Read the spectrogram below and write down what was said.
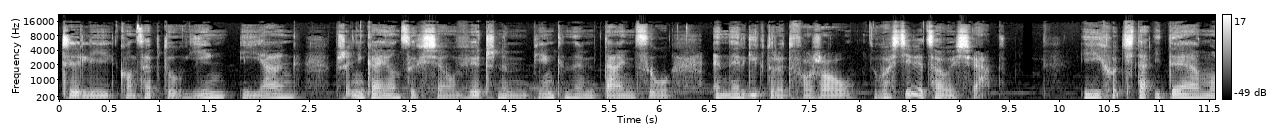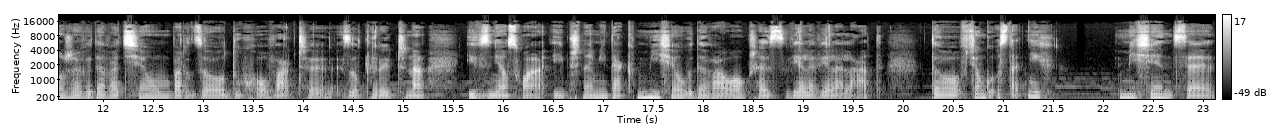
czyli konceptu yin i yang przenikających się w wiecznym, pięknym tańcu energii, które tworzą właściwie cały świat. I choć ta idea może wydawać się bardzo duchowa czy ezoteryczna i wzniosła, i przynajmniej tak mi się wydawało przez wiele, wiele lat, to w ciągu ostatnich miesięcy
